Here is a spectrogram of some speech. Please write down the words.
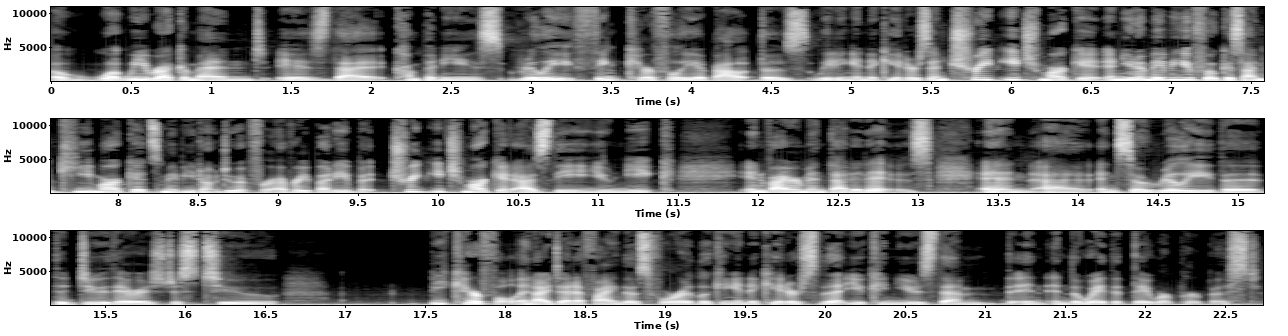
uh, what we recommend is that companies really think carefully about those leading indicators and treat each market. And, you know, maybe you focus on key markets, maybe you don't do it for everybody, but treat each market as the unique environment that it is. And, uh, and so, really, the, the do there is just to be careful in identifying those forward looking indicators so that you can use them in, in the way that they were purposed.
